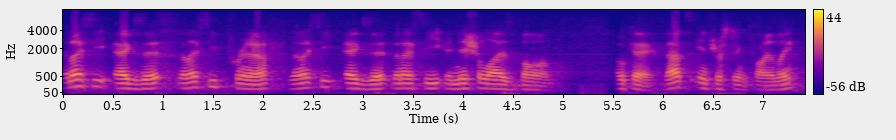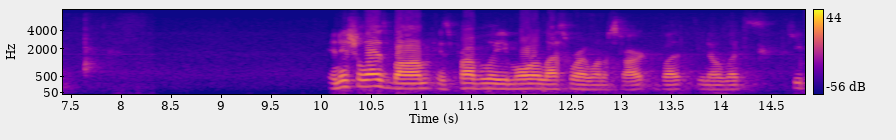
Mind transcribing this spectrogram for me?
Then I see exit, then I see printf, then I see exit, then I see initialize bomb. Okay, that's interesting finally. Initialize bomb is probably more or less where I want to start, but, you know, let's keep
